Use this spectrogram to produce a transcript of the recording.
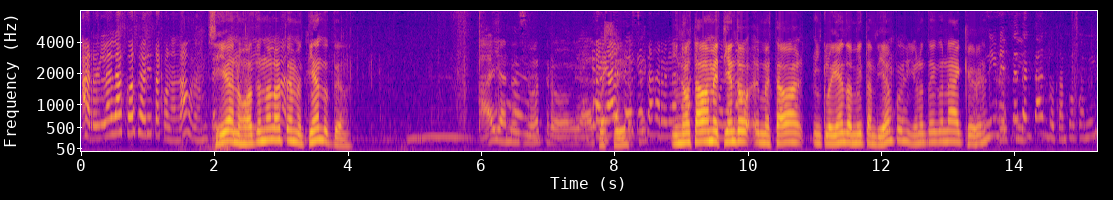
arregla las cosas ahorita con la Laura. ¿no? Sí, a nosotros no lo estés metiendo, te va. Ay, a nosotros, ya. Pues sí. Y no estabas metiendo, eh, me estaba incluyendo a mí también, pues yo no tengo nada que ver. Ni me esté tentando tampoco a mí.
